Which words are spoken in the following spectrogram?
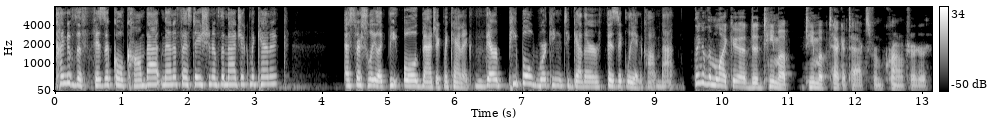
kind of the physical combat manifestation of the magic mechanic, especially like the old magic mechanic. They're people working together physically in combat, Think of them like uh, did team up team up tech attacks from Chrono Trigger.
